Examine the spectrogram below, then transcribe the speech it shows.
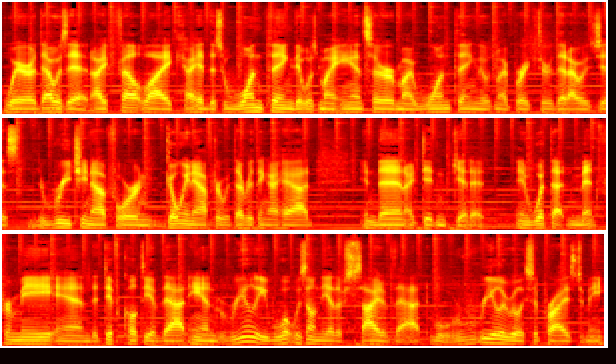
where that was it. I felt like I had this one thing that was my answer, my one thing that was my breakthrough that I was just reaching out for and going after with everything I had. And then I didn't get it. And what that meant for me and the difficulty of that, and really what was on the other side of that, really, really surprised me.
